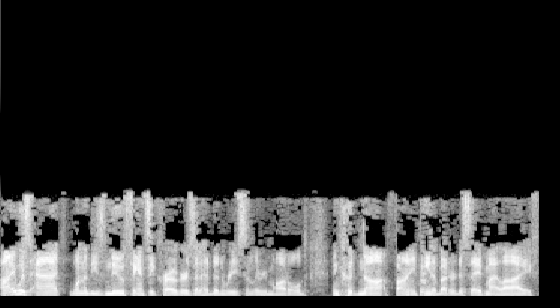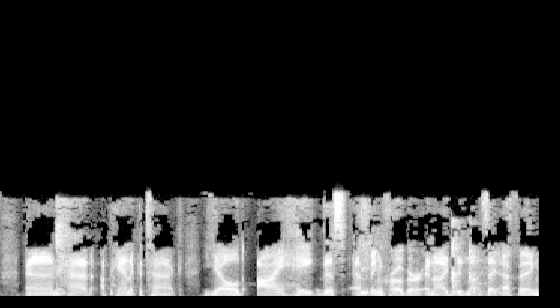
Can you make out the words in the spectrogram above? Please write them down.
I was at one of these new fancy Krogers that had been recently remodeled and could not find mm-hmm. peanut butter to save my life and had a panic attack, yelled, I hate this effing Kroger and I did not say effing,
